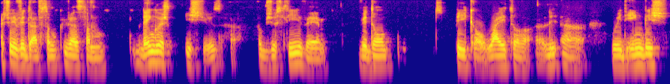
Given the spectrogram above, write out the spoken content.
actually they have some they have some language issues uh, obviously they they don't speak or write or uh, read English.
